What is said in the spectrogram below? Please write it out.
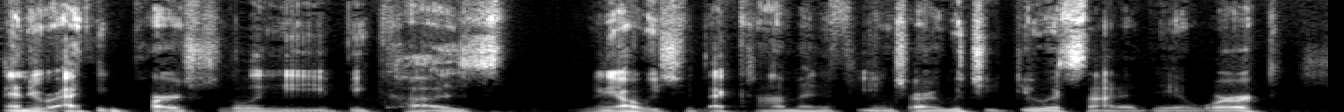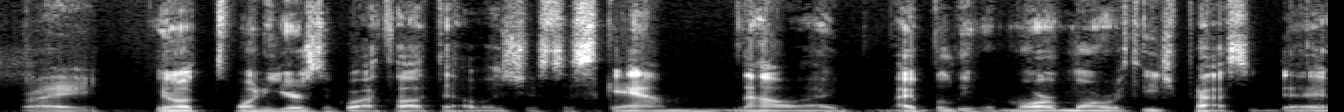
and I think partially because we always hear that comment: if you enjoy what you do, it's not a day of work. right. You know, 20 years ago, I thought that was just a scam. Now I, I believe it more and more with each passing day.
